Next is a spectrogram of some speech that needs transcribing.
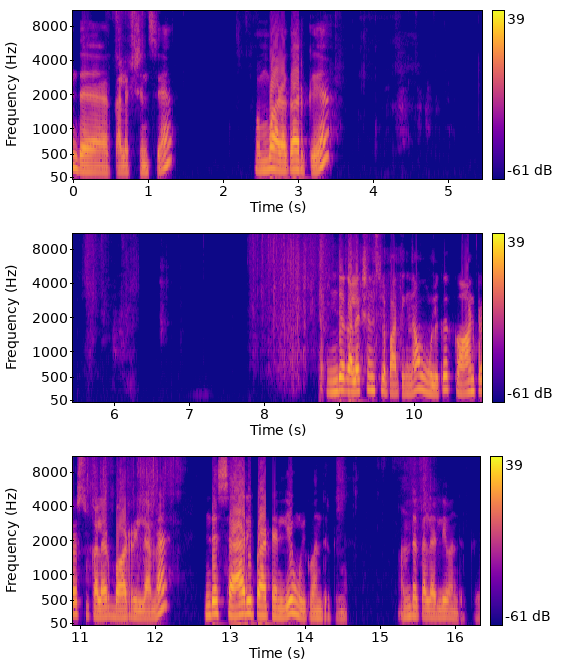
இந்த கலெக்ஷன்ஸு ரொம்ப அழகா இருக்கு. இந்த கலெக்ஷன்ஸ்ல பாத்தீங்கன்னா உங்களுக்கு கான்ட்ராஸ்ட் கலர் பார்டர் இல்லாம இந்த saree பேட்டர்ன்லயே உங்களுக்கு வந்திருக்குங்க. அந்த கலர்லயே வந்திருக்கு.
